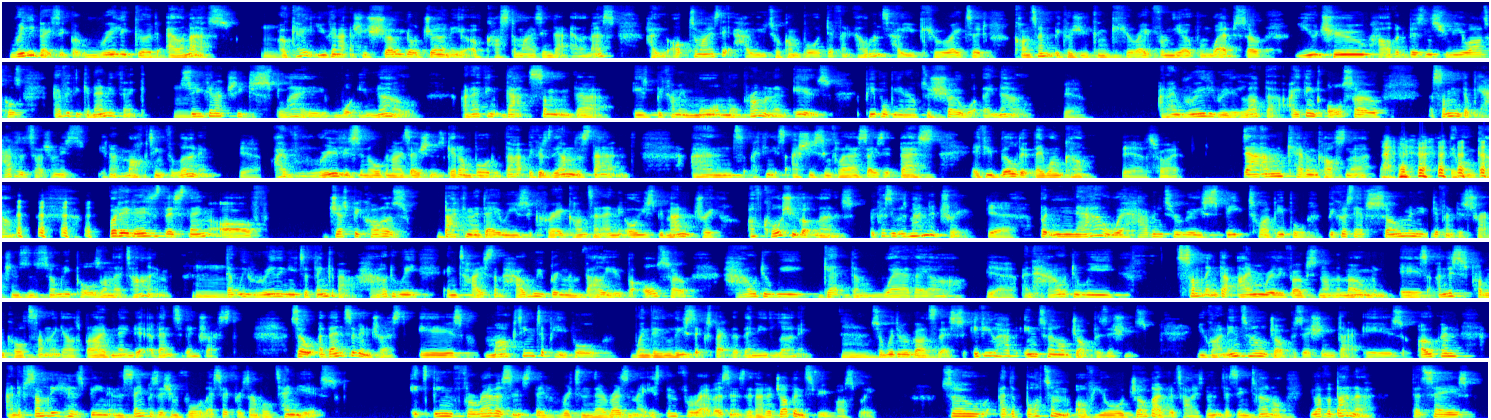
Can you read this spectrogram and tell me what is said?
really basic, but really good LMS Mm. Okay, you can actually show your journey of customizing that LMS, how you optimized it, how you took on board different elements, how you curated content because you can curate from the open web. So, YouTube, Harvard Business Review articles, everything and anything. Mm. So, you can actually display what you know. And I think that's something that is becoming more and more prominent is people being able to show what they know. Yeah. And I really, really love that. I think also something that we have to touch on is, you know, marketing for learning. Yeah. I've really seen organizations get on board with that because they understand. And I think it's Ashley Sinclair says it best. If you build it, they won't come. Yeah, that's right. Damn Kevin Costner, they won't come. But it is this thing of just because back in the day we used to create content and it all used to be mandatory, of course you got learners because it was mandatory. Yeah. But now we're having to really speak to our people because they have so many different distractions and so many pulls on their time mm. that we really need to think about how do we entice them? How do we bring them value? But also, how do we get them where they are? Yeah. And how do we something that I'm really focusing on the moment is, and this is probably called something else, but I've named it events of interest. So, events of interest is marketing to people when they least expect that they need learning. Mm. So, with regards to this, if you have internal job positions, you've got an internal job position that is open. And if somebody has been in the same position for, let's say, for example, 10 years, it's been forever since they've written their resume. It's been forever since they've had a job interview, possibly. So at the bottom of your job advertisement that's internal, you have a banner that says,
